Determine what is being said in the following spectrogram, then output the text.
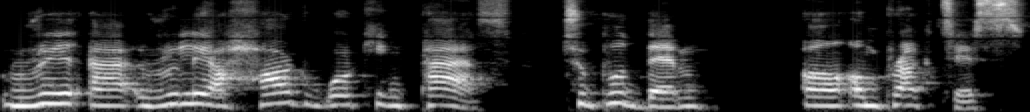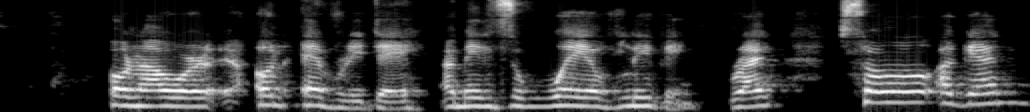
re, uh, really a hard working path to put them uh, on practice on our on every day i mean it's a way of living right so again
